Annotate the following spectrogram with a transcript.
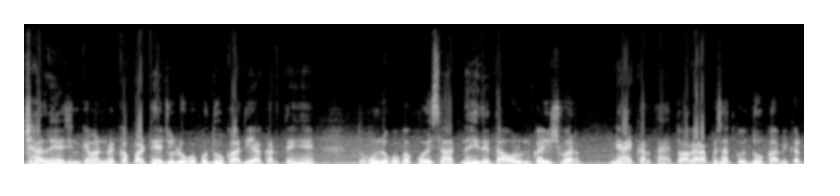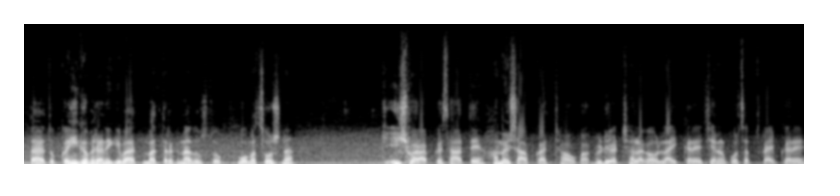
छल है, जिनके मन में कपट है, जो लोगों को धोखा दिया करते हैं तो उन लोगों का कोई साथ नहीं देता और उनका ईश्वर न्याय करता है। तो अगर आपके साथ कोई धोखा भी करता है तो कहीं घबराने की बात मत रखना दोस्तों, वो मत सोचना कि ईश्वर आपके साथ है, हमेशा आपका अच्छा होगा। वीडियो अच्छा लगा हो, लाइक करें, चैनल को सब्सक्राइब करें।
